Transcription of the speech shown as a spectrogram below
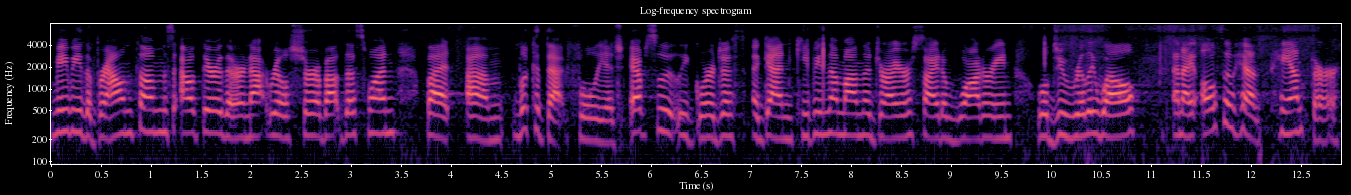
maybe the brown thumbs out there that are not real sure about this one, but um, look at that foliage. Absolutely gorgeous. Again, keeping them on the drier side of watering will do really well. And I also have Panther.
